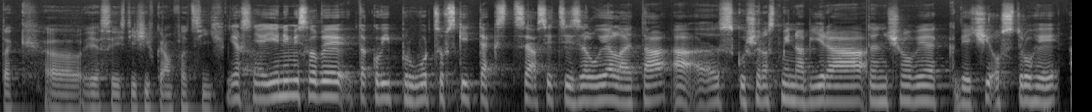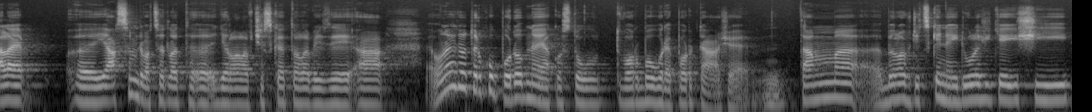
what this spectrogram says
tak eh, je se jistější v kramflecích. Jasně, jinými slovy, takový průvodcovský text se asi cizeluje léta a eh, zkušenostmi nabírá ten člověk větší ostruhy, ale já jsem 20 let dělala v české televizi a ono je to trochu podobné jako s tou tvorbou reportáže. Tam bylo vždycky nejdůležitější,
